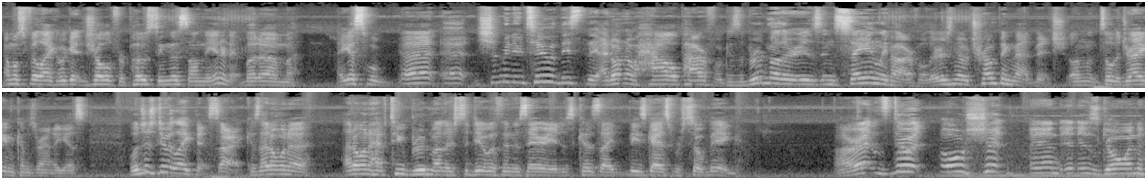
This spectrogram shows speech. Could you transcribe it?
I almost feel like we'll get in trouble for posting this on the internet, but um, I guess we'll. Uh, uh, should we do two? These the, I don't know how powerful because the Broodmother is insanely powerful. There is no trumping that bitch until the dragon comes around. I guess we'll just do it like this. All right, because I don't want to. I don't want to have two brood mothers to deal with in this area just because these guys were so big. All right, let's do it. Oh shit! And it is going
